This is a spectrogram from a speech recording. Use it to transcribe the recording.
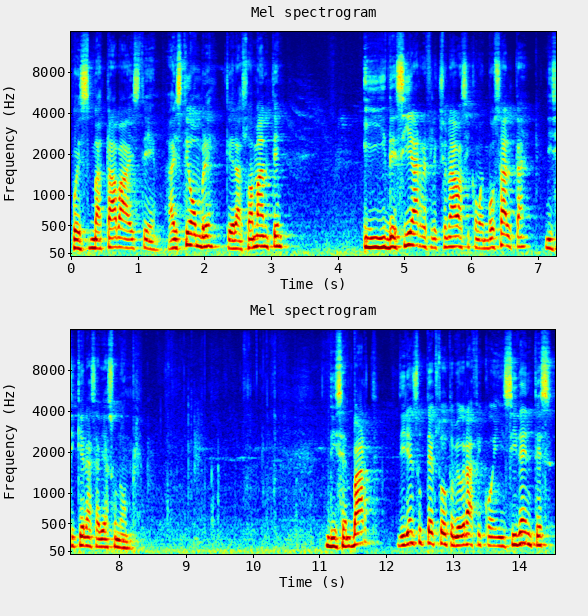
pues mataba a este, a este hombre, que era su amante, y decía, reflexionaba así como en voz alta, ni siquiera sabía su nombre. Dicen Bart, diría en su texto autobiográfico, incidentes,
